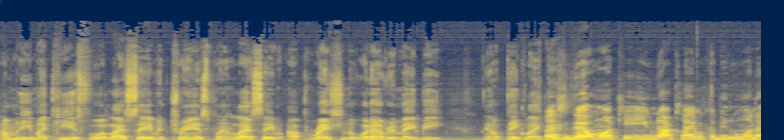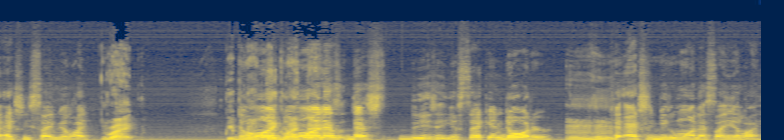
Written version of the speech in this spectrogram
I'm gonna need my kids for a life saving transplant, a life saving operation, or whatever it may be. They don't think like that. Especially that one kid you not claiming could be the one that actually save your life. Right. People The don't one, think the like one that. that's that's your second daughter mm-hmm. could actually be the one that save your life.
